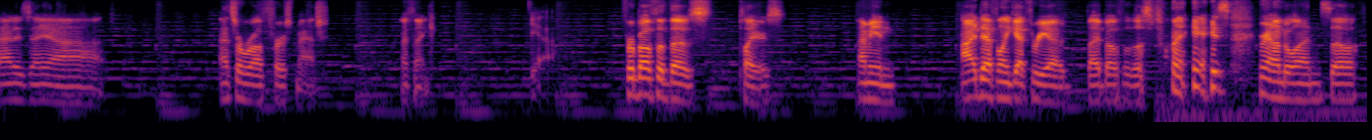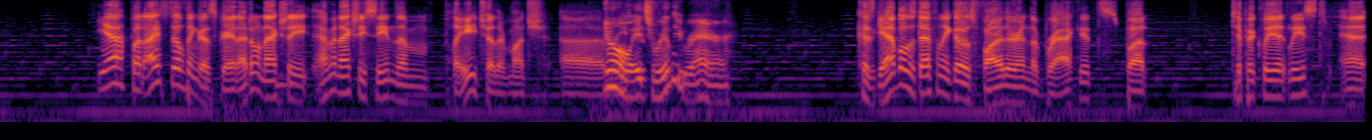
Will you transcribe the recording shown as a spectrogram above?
that is a uh, that's a rough first match, I think, Yeah. for both of those players. I mean, I definitely get 3 0 by both of those players round one. So Yeah, but I still think that's great. I don't actually haven't actually seen them play each other much. Uh, no, it's really rare. because Gambles definitely goes farther in the brackets, but typically at least. Uh,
